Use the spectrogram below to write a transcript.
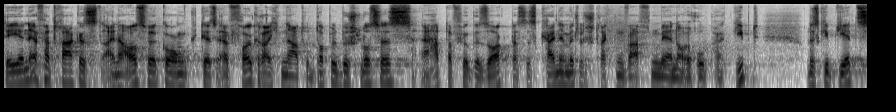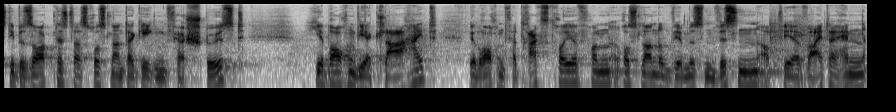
Der INF-Vertrag ist eine Auswirkung des erfolgreichen NATO-Doppelbeschlusses. Er hat dafür gesorgt, dass es keine Mittelstreckenwaffen mehr in Europa gibt. Und es gibt jetzt die Besorgnis, dass Russland dagegen verstößt. Hier brauchen wir Klarheit, wir brauchen Vertragstreue von Russland und wir müssen wissen, ob wir weiterhin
